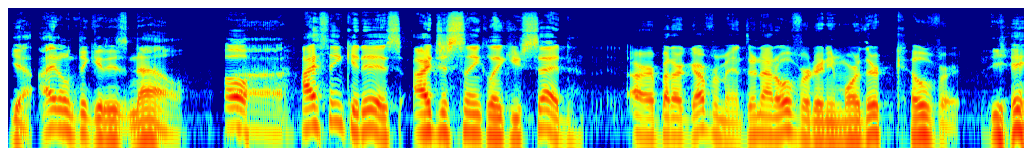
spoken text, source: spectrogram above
Yeah, I don't think it is now. Oh, I think it is. I just think, like you said, our about our government, they're not overt anymore. They're covert. Yeah.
